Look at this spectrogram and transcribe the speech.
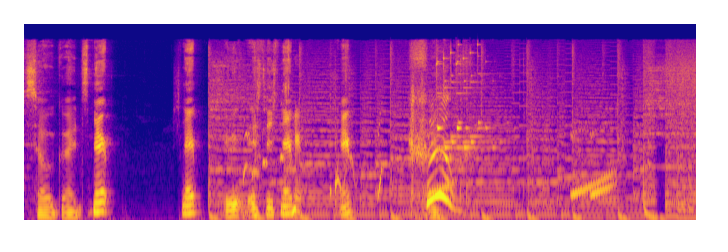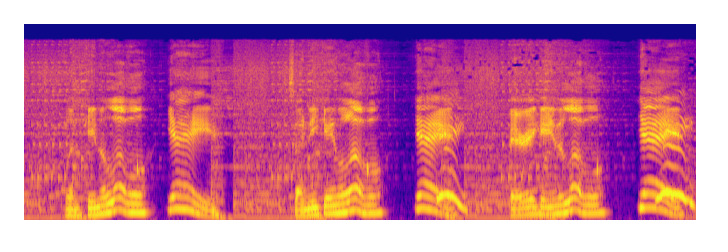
So good. Snurp. Snurp. Is there snurp? Snurp. Flint gained a level. Yay. Sunny gained a level. Yay. Barry gained a level. Yay.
